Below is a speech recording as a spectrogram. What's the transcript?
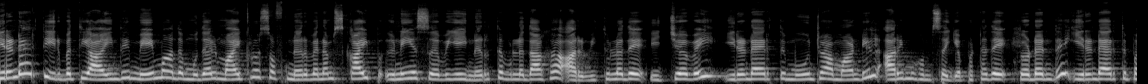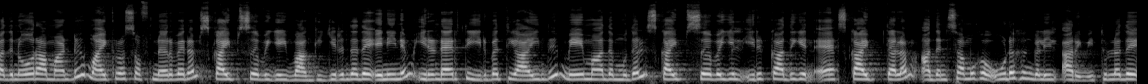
இரண்டாயிரத்தி இருபத்தி ஐந்து மே மாதம் முதல் மைக்ரோசாஃப்ட் நிறுவனம் ஸ்கைப் இணைய சேவையை நிறுத்தவுள்ளதாக அறிவித்துள்ளது. இச்சேவை இரண்டாயிரத்து மூன்றாம் ஆண்டில் அறிமுகம் செய்யப்பட்டது. தொடர்ந்து இரண்டாயிரத்து பதினோராம் ஆண்டு மைக்ரோசாஃப்ட் நிறுவனம் ஸ்கைப் சேவையை வாங்கியிருந்தது. எனினும் இரண்டாயிரத்தி இருபத்தி ஐந்து மே மாதம் முதல் ஸ்கைப் சேவையில் இருக்காது என ஸ்கைப் தளம் அதன் சமூக ஊடகங்களில் அறிவித்துள்ளது.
